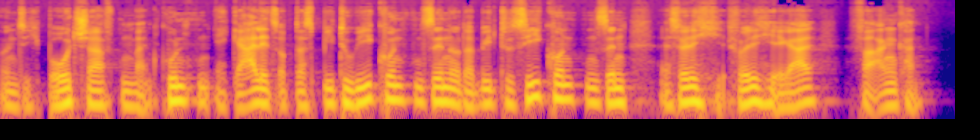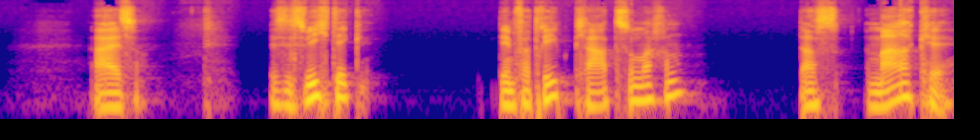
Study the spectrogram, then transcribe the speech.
und sich Botschaften beim Kunden, egal jetzt ob das B2B-Kunden sind oder B2C-Kunden sind, ist völlig, völlig egal, verankern. Also, es ist wichtig, dem Vertrieb klarzumachen, dass Marke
